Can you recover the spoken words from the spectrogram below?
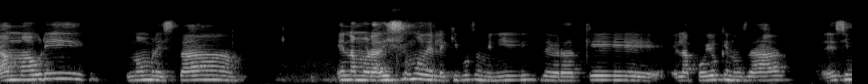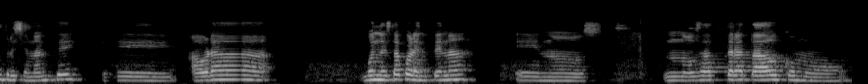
a Mauri, no hombre, está enamoradísimo del equipo femenil. De verdad que el apoyo que nos da es impresionante. Eh, ahora, bueno, esta cuarentena eh, nos, nos ha tratado como,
